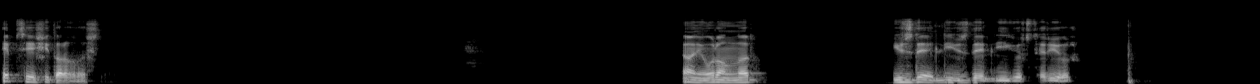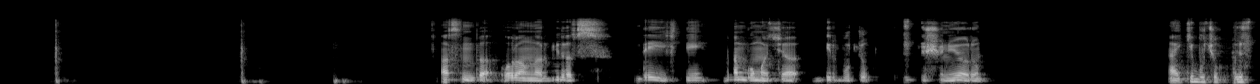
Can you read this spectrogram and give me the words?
Hepsi eşit arkadaşlar. Yani oranlar %50 %50'yi gösteriyor. Aslında oranlar biraz değişti. Ben bu maça bir buçuk üst düşünüyorum. Yani iki buçuk üst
